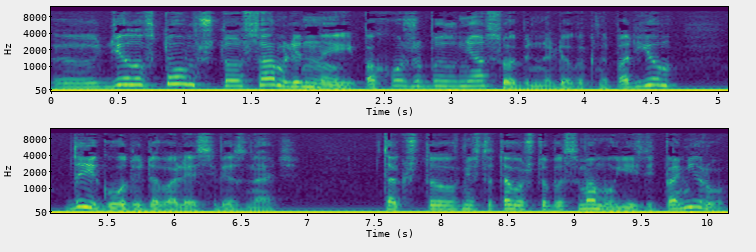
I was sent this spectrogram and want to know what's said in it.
Э, дело в том, что сам Линней, похоже, был не особенно легок на подъем, да и годы давали о себе знать. Так что вместо того, чтобы самому ездить по миру,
